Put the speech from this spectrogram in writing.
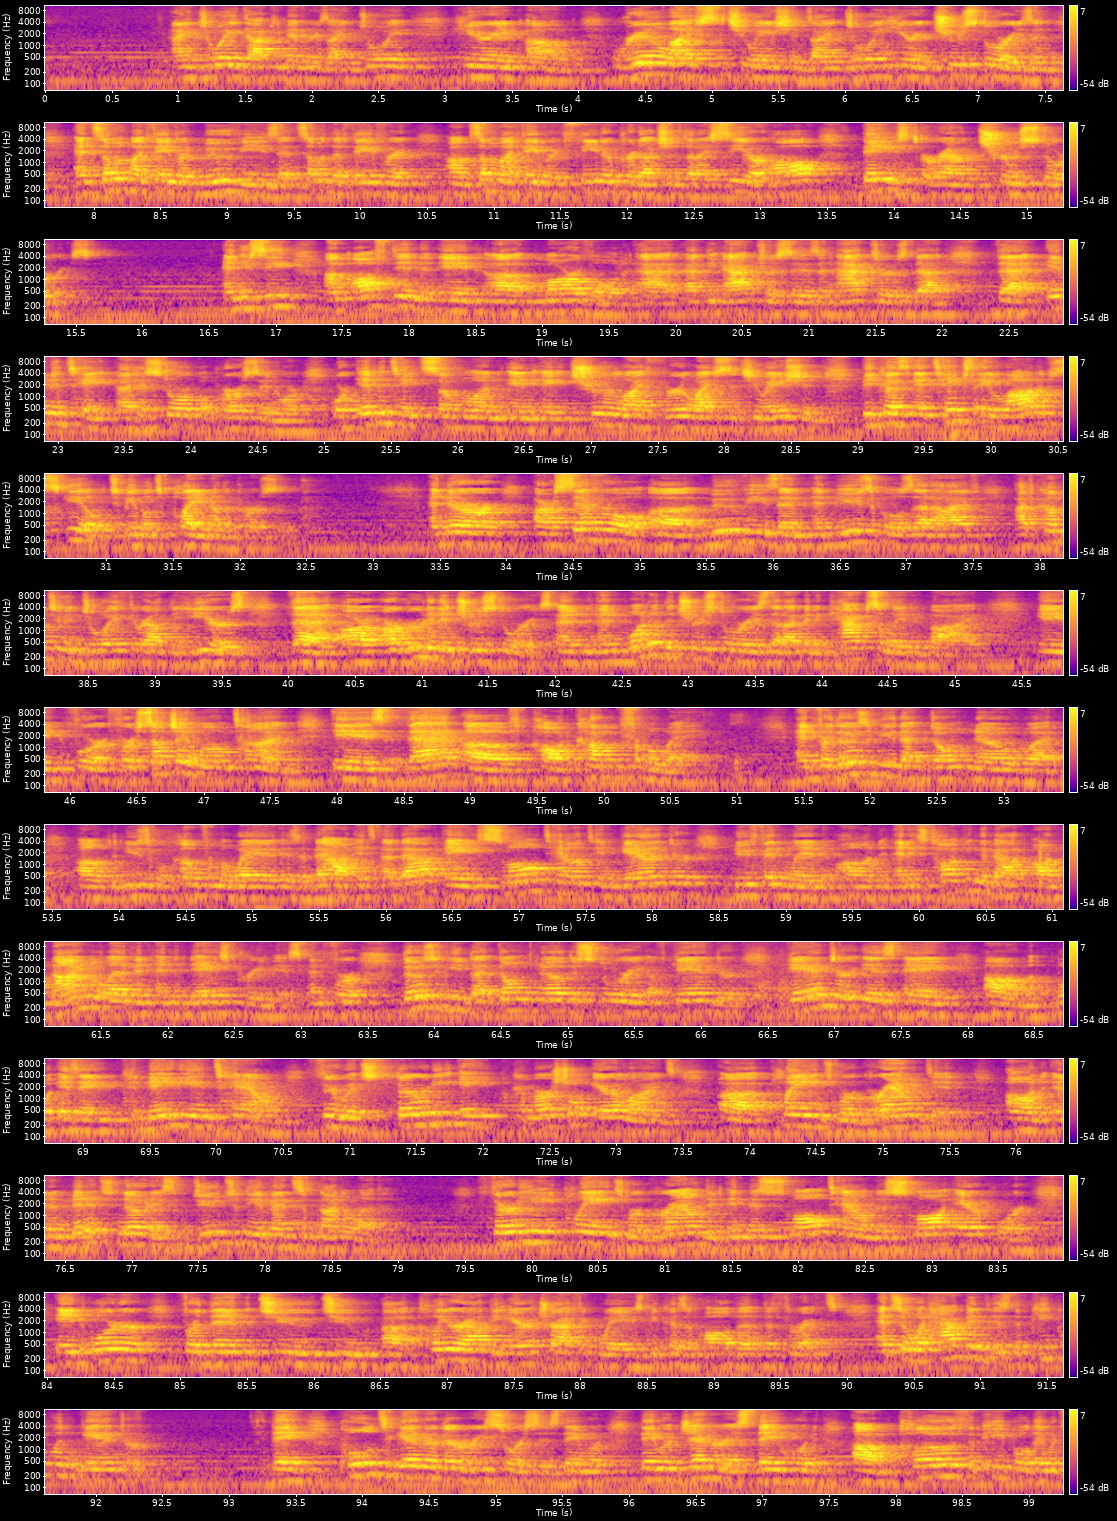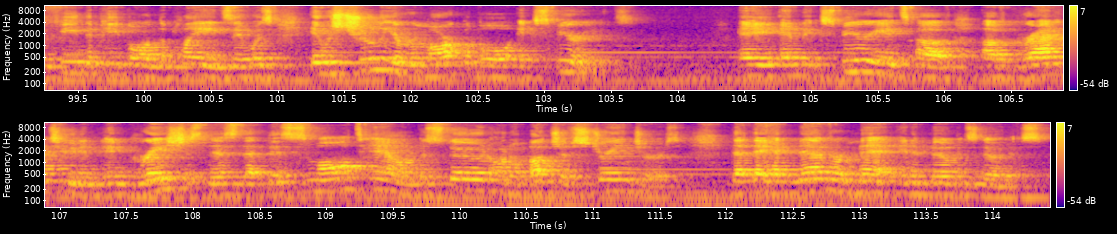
I enjoy documentaries. I enjoy hearing um, real life situations. I enjoy hearing true stories. And, and some of my favorite movies and some of the favorite, um, some of my favorite theater productions that I see are all based around true stories. And you see, I'm often in, uh, marveled at, at the actresses and actors that, that imitate a historical person or, or imitate someone in a true life, real life situation because it takes a lot of skill to be able to play another person. And there are, are several uh, movies and, and musicals that I've, I've come to enjoy throughout the years that are, are rooted in true stories. And, and one of the true stories that I've been encapsulated by in, for, for such a long time is that of called Come From Away. And for those of you that don't know what um, the musical Come From Away is about, it's about a small town in Gander, Newfoundland, on, and it's talking about on 9 11 and the days previous. And for those of you that don't know the story of Gander, Gander is a, um, is a Canadian town through which 38 commercial airlines uh, planes were grounded on in a minute's notice due to the events of 9 11. 38 planes were grounded in this small town, this small airport, in order for them to, to uh, clear out the air traffic waves because of all the, the threats. And so, what happened is the people in Gander. They pulled together their resources. They were, they were generous. They would um, clothe the people. They would feed the people on the planes. It was, it was truly a remarkable experience a, an experience of, of gratitude and, and graciousness that this small town bestowed on a bunch of strangers that they had never met in a moment's notice.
